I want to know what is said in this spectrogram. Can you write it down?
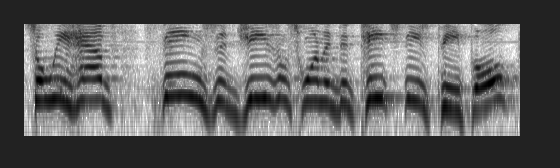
So we have things that Jesus wanted to teach these people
